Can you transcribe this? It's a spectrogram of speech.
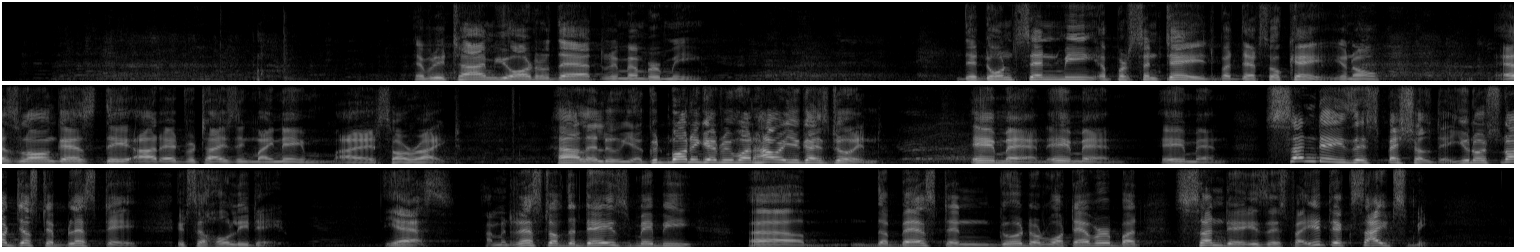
Every time you order that, remember me. They don't send me a percentage, but that's okay, you know. As long as they are advertising my name, it's all right. Hallelujah. Good morning, everyone. How are you guys doing? Amen. Amen. Amen. Sunday is a special day. You know, it's not just a blessed day, it's a holy day. Yes. I mean, rest of the days may be uh, the best and good or whatever, but Sunday is a special. It excites me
